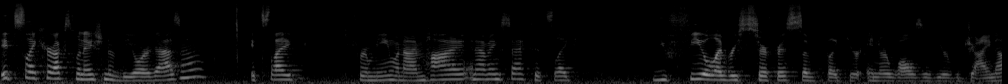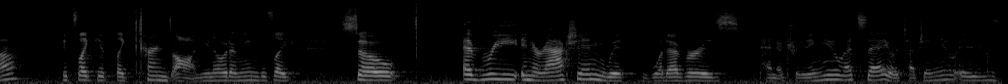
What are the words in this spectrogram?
It's like her explanation of the orgasm. It's like, for me, when I'm high and having sex, it's like you feel every surface of like your inner walls of your vagina. It's like it like turns on. You know what I mean? It's like, so every interaction with whatever is penetrating you, let's say, or touching you is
